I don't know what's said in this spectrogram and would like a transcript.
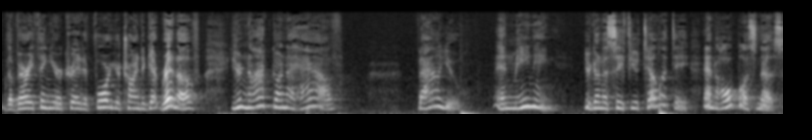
the very thing you're created for, you're trying to get rid of, you're not going to have value and meaning. You're going to see futility and hopelessness,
